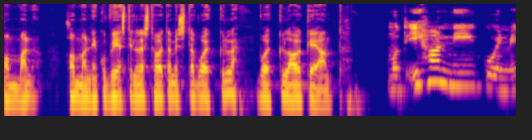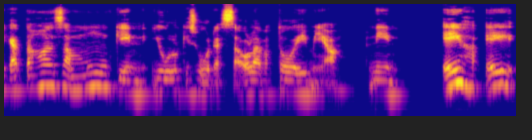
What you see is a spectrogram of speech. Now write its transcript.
homman, homman niin kuin viestinnällistä hoitamista voi kyllä, voi kyllä oikein antaa. Mutta ihan niin kuin mikä tahansa muukin julkisuudessa oleva toimija, niin ei, ei,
